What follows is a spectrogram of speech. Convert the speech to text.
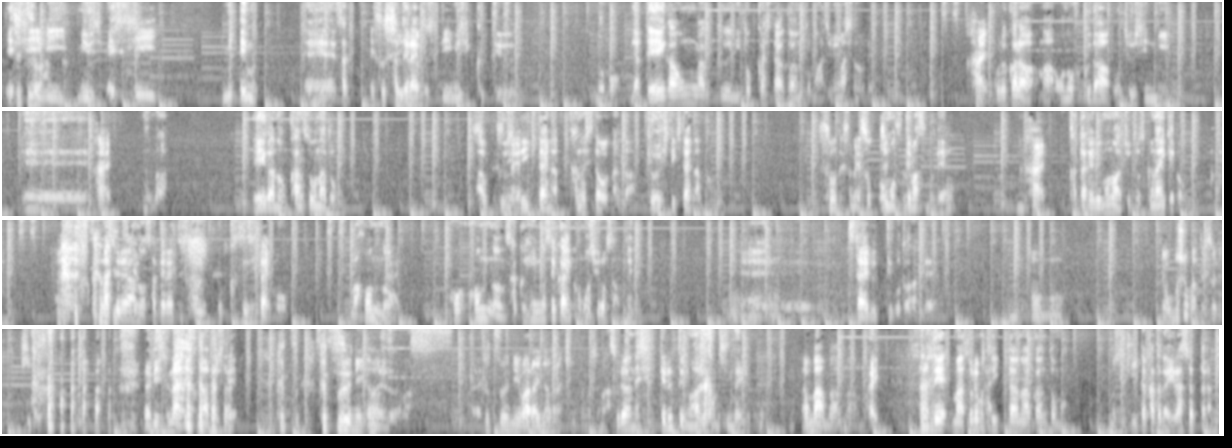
SCB ミュージック、SCM えーササテライトシティミュージックっていうのもやって映画音楽に特化したアカウントも始めましたのではい。これからはまあ小野福田を中心に、えはい。ーなんだ？映画の感想などアップしていきたいな、楽しさをなんか共有していきたいなとそうですね。そっちですね思ってますので、はい。語れるものはちょっと少ないけど、少まあ、それはあのサテライトシティブックス自体も、まあ、本の、はい。本本の作品の世界の面白さをね、うんえー伝えるっていうことなんで、うんうん。いや、面白かったですよね。聞いて。うんリスナーリスナーとして。普通、普通に、うん。ありがとうございます、はい。普通に笑いながら聞いてました。ねまあ、それはね知ってるっていうのはあるかもしれないけどあまあまあまあまあ。ねでまあそれもツイッターのアカウントも、もし聞いた方がいらっしゃったら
